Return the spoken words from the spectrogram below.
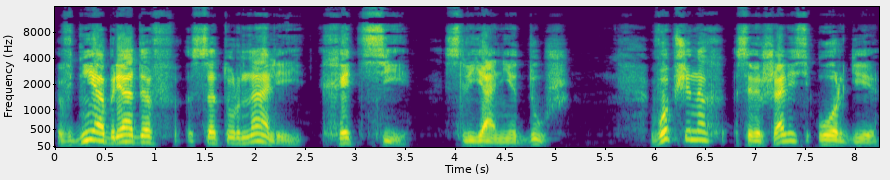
В дни обрядов Сатурналий, Хетси, слияние душ, в общинах совершались оргии,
